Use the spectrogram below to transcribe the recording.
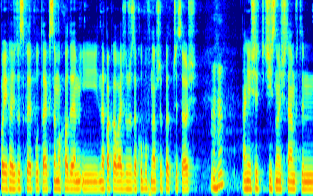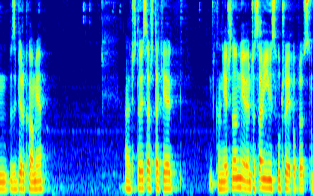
pojechać do sklepu tak samochodem i napakować dużo zakupów na przykład czy coś, a nie się cisnąć tam w tym zbiorkomie. Ale czy to jest aż takie konieczne? No nie wiem, czasami im współczuję po prostu.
